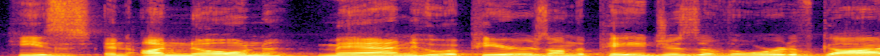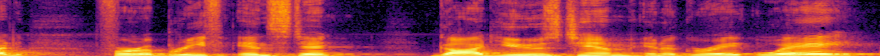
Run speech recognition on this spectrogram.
He's an unknown man who appears on the pages of the Word of God for a brief instant. God used him in a great way,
